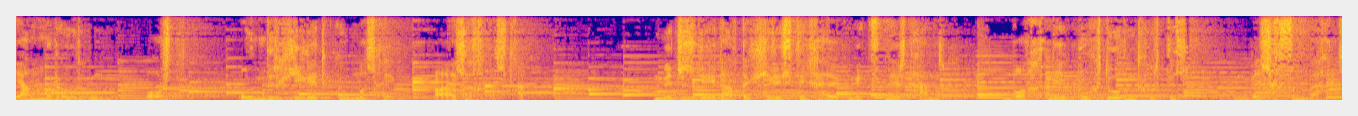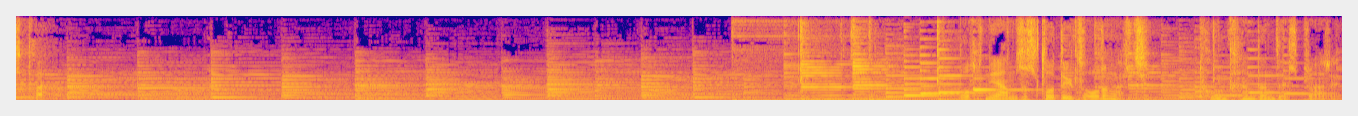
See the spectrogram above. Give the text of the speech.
ямар өргөн урт өндөр хийгээд гүн болохыг ойлгох болтугай. Мэдлэгийг давдаг Христийн хайрыг мэдснээр та нар Бурхны бүх дүүрэнд хүртэл бэлгсэн байх болтугай. Бурхны амлалтуудыг зуран авч түүнд хандан залбираарай.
